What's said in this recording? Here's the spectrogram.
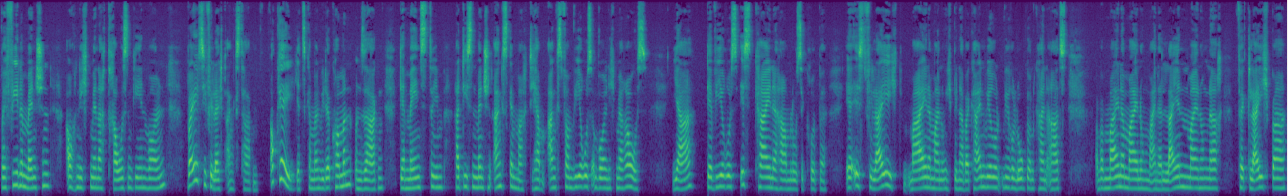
weil viele Menschen auch nicht mehr nach draußen gehen wollen, weil sie vielleicht Angst haben. Okay, jetzt kann man wieder kommen und sagen, der Mainstream hat diesen Menschen Angst gemacht, die haben Angst vom Virus und wollen nicht mehr raus. Ja, der Virus ist keine harmlose Grippe. Er ist vielleicht, meine Meinung, ich bin aber kein Virologe und kein Arzt, aber meiner Meinung, meiner Laienmeinung nach vergleichbar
